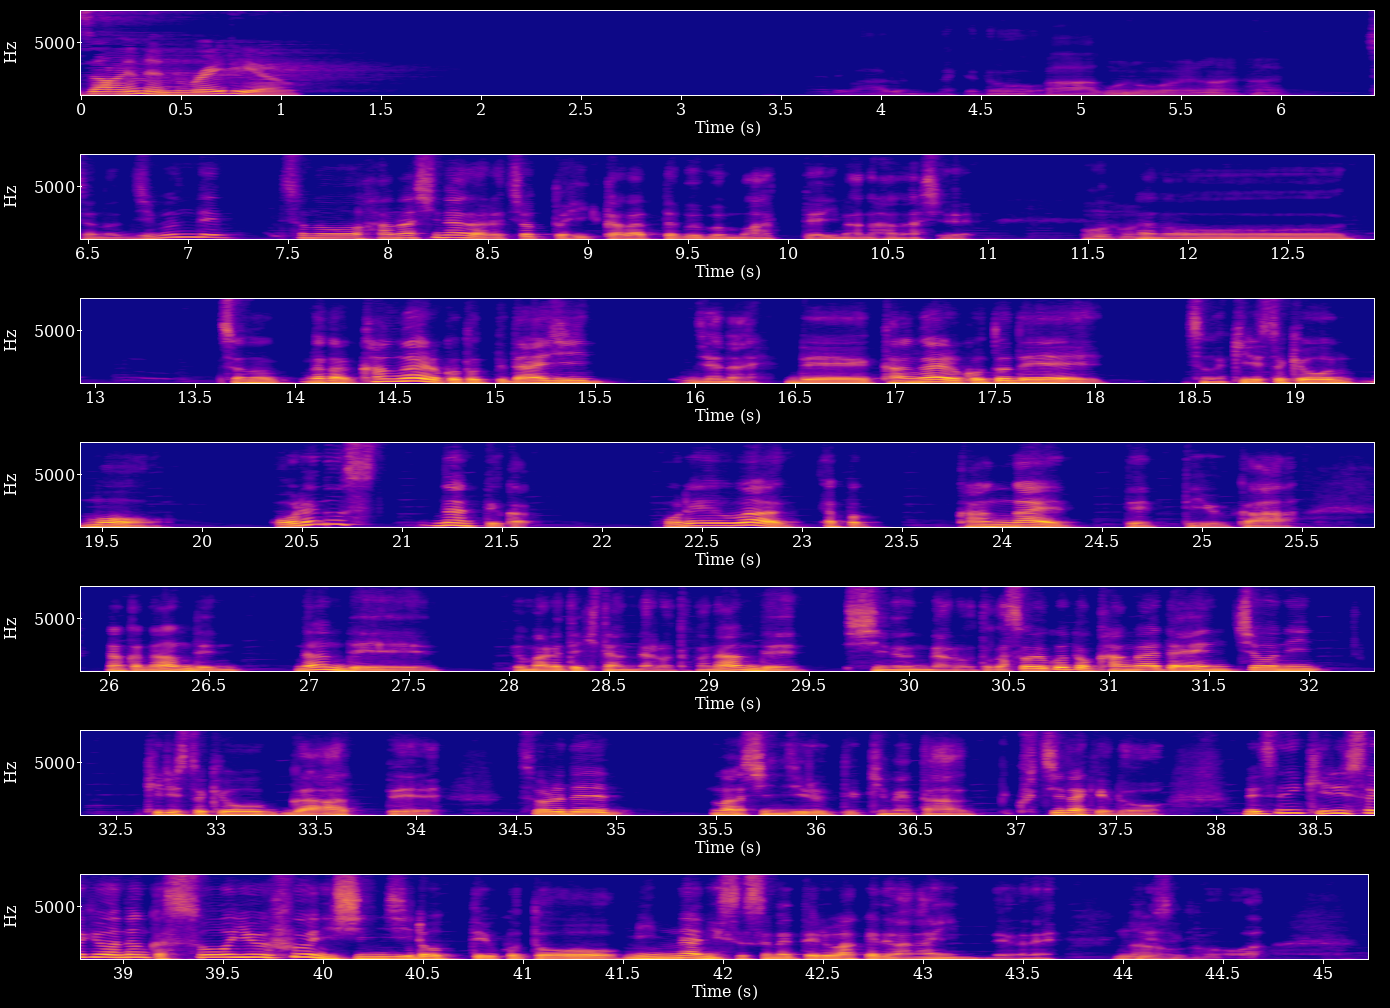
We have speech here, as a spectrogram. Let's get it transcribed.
Zion Radio. ではあるんだけど、ああ、ごめんごめん。はいはい。その自分でその話しながらちょっと引っかかった部分もあって、今の話で。はいはい。あのーその、だから考えることって大事じゃない？で、考えることで、そのキリスト教も、俺のす、なんていうか、俺はやっぱ考えてっていうか、なんかなんで、なんで生まれてきたんだろうとか、なんで死ぬんだろうとか、そういうことを考えた延長にキリスト教があって、それで、まあ信じるって決めた口だけど、別にキリスト教はなんかそういうふうに信じろっていうことをみんなに勧めてるわけではないんだよね、キリ。スト教は。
